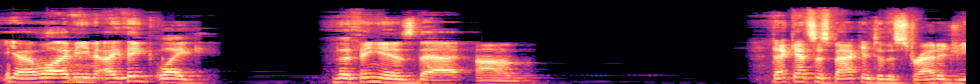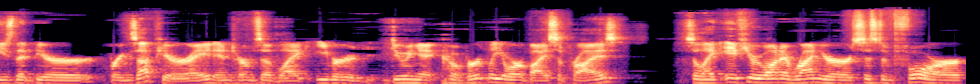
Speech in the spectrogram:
Yeah, well, I mean, I think like the thing is that um that gets us back into the strategies that beer brings up here, right? In terms of like either doing it covertly or by surprise. So like if you want to run your system 4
